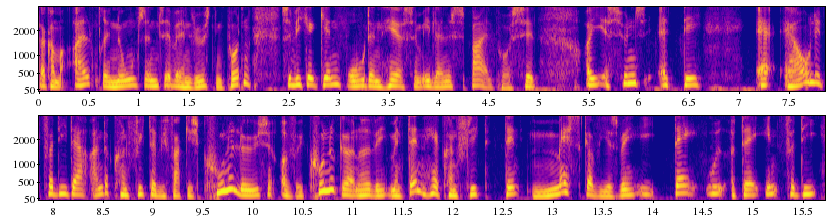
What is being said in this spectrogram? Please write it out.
Der kommer aldrig nogensinde til at være en løsning på den, så vi kan genbruge den her som et eller andet spejl på os selv. Og jeg synes, at det er ærgerligt, fordi der er andre konflikter, vi faktisk kunne løse, og vi kunne gøre noget ved, men den her konflikt, den masker vi os ved i dag ud og dag ind, fordi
